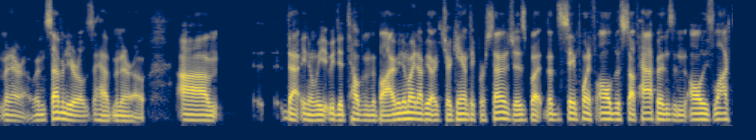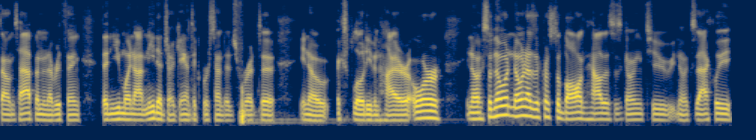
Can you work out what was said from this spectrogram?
Monero and 70 year olds that have Monero. Um, that you know we, we did tell them to buy. I mean, it might not be like gigantic percentages, but at the same point, if all this stuff happens and all these lockdowns happen and everything, then you might not need a gigantic percentage for it to you know explode even higher. Or you know, so no one no one has a crystal ball on how this is going to you know exactly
